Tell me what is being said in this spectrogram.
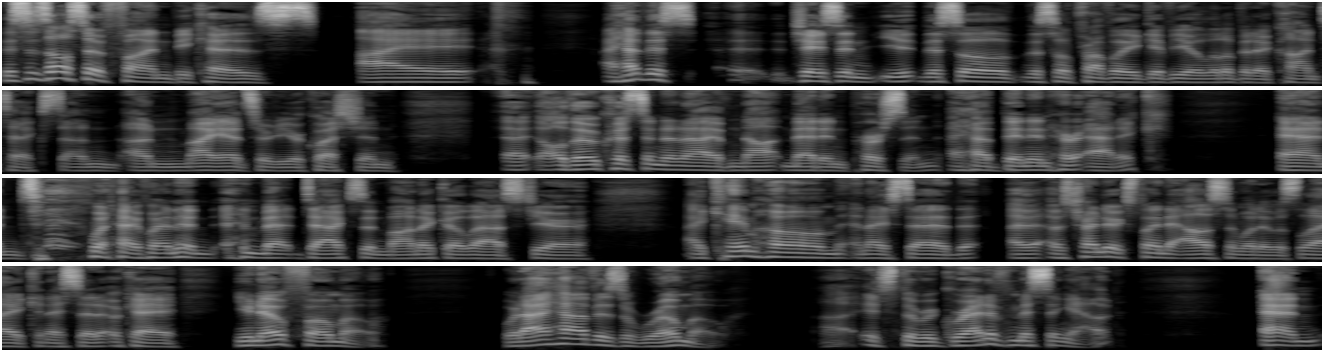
this is also fun because I I had this, uh, Jason. This will this will probably give you a little bit of context on on my answer to your question uh, although Kristen and I have not met in person, I have been in her attic. And when I went and, and met Dax and Monica last year, I came home and I said, I, I, was trying to explain to Allison what it was like. And I said, okay, you know FOMO. What I have is a ROMO. Uh, it's the regret of missing out. And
